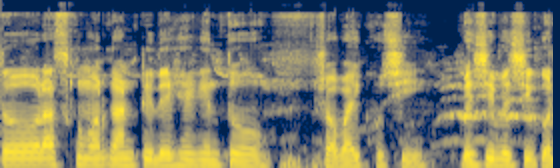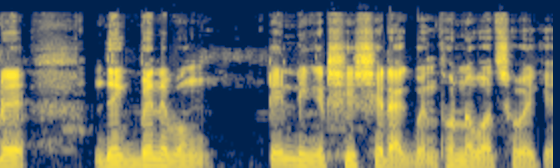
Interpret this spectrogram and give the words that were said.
তো রাজকুমার গানটি দেখে কিন্তু সবাই খুশি। বেশি বেশি করে দেখবেন এবং ট্রেন্ডিংয়ের শীর্ষে রাখবেন। ধন্যবাদ সবাইকে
